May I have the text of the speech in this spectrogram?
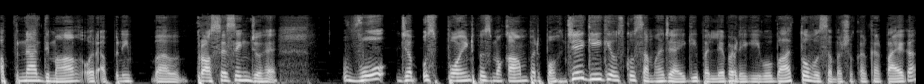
अपना दिमाग और अपनी प्रोसेसिंग जो है वो जब उस पॉइंट पर उस मकाम पर पहुंचेगी कि उसको समझ आएगी, पल्ले पड़ेगी वो बात तो वो सबर शुक्र कर पाएगा।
